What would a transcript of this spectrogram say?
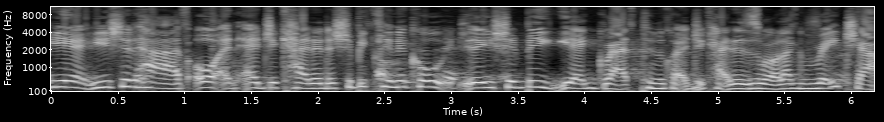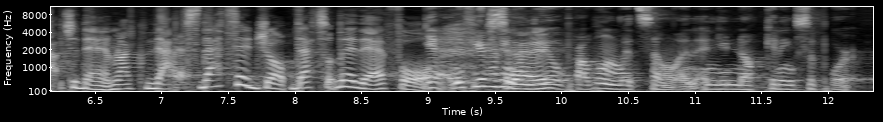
yeah, you should have or an educator. There should be oh, clinical. You should be yeah grad clinical educators as well. Like reach out to them. Like that's that's their job. That's what they're there for. Yeah, and if you're having So- a real problem with someone and you're not getting support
